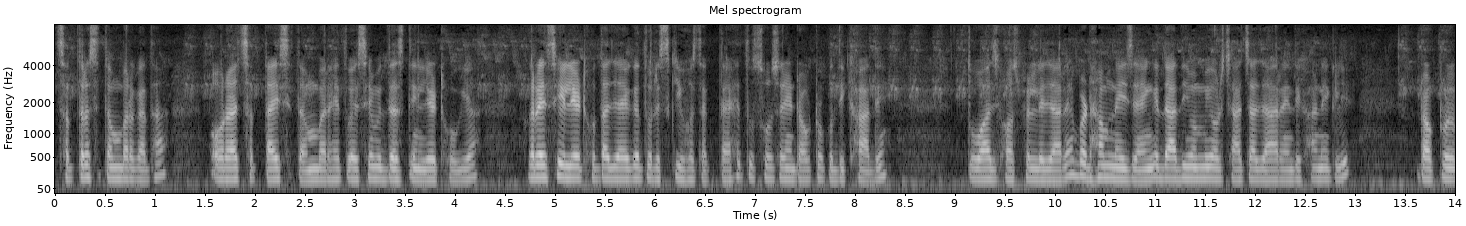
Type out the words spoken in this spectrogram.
सत्रह सितंबर का था और आज सत्ताईस सितंबर है तो ऐसे में दस दिन लेट हो गया। अगर ऐसे ही लेट होता जाएगा तो रिस्की हो सकता है तो सोच रहे हैं डॉक्टर को दिखा दें। तो आज हॉस्पिटल ले जा रहे हैं, बट हम नहीं जाएँगे। दादी, मम्मी और चाचा जा रहे हैं दिखाने के लिए। डॉक्टर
